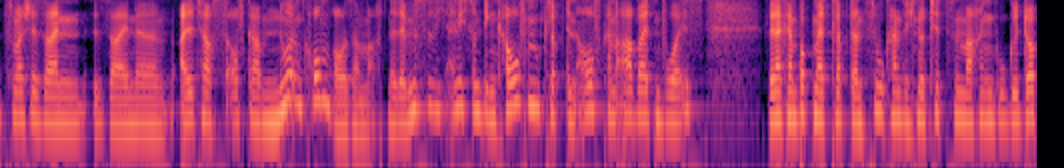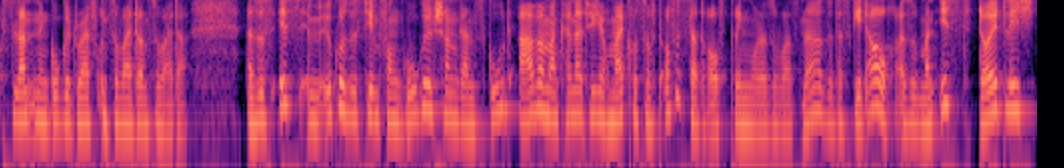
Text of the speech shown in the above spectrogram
zum Beispiel sein, seine Alltagsaufgaben nur im Chrome-Browser macht, ne, der müsste sich eigentlich so ein Ding kaufen, klappt den auf, kann arbeiten, wo er ist. Wenn er keinen Bock mehr hat, klappt dann zu, kann sich Notizen machen in Google Docs, landen in Google Drive und so weiter und so weiter. Also es ist im Ökosystem von Google schon ganz gut, aber man kann natürlich auch Microsoft Office da drauf bringen oder sowas, ne? Also das geht auch. Also man ist deutlich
